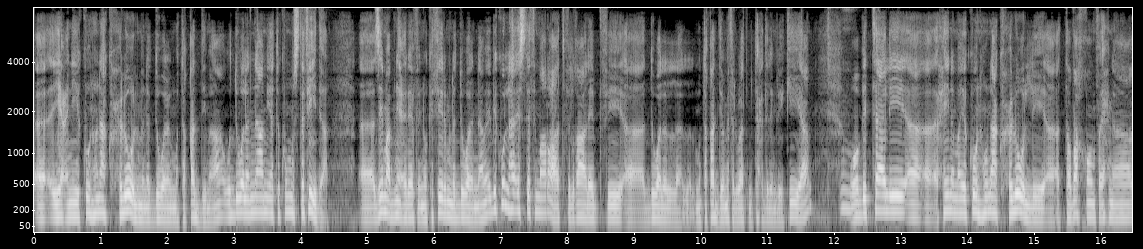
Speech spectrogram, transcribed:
آه، يعني يكون هناك حلول من الدول المتقدمة والدول النامية تكون مستفيدة. زي ما بنعرف إنه كثير من الدول النامية بيكون لها استثمارات في الغالب في آه، الدول المتقدمة مثل الولايات المتحدة الأمريكية. وبالتالي آه، حينما يكون هناك حلول للتضخم فإحنا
